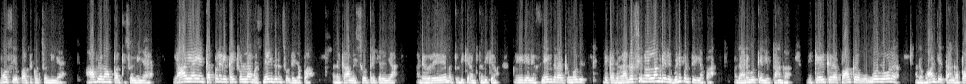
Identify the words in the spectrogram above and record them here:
மோசையை பார்த்து சொன்னீங்க. ஆபிரகாம் பார்த்து சொன்னீங்க. யார் யார் என் கற்பனைகள் கை கொள்ளலாம் அவங்க சிநேகிதர்னு சொல்றீங்கப்பா. அதற்காக சோத்திரிக்கிறையா ஆண்டவரே நம்ம துதிக்கிறோம் துதிக்கிறோம் நீர் எங்களுக்கு சிநேகிதரா இருக்கும்போது இன்றைக்கு அந்த ரகசியங்கள் எல்லாம் கூட எனக்கு வெளிப்படுத்துவீங்கப்பா. அந்த அனுபவத்தை எங்களுக்கு தாங்க. நீ கேட்கிற பார்க்குற ஒவ்வொருளோட அந்த வாஞ்சியை தாங்கப்பா.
